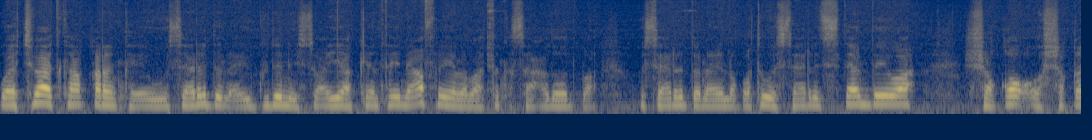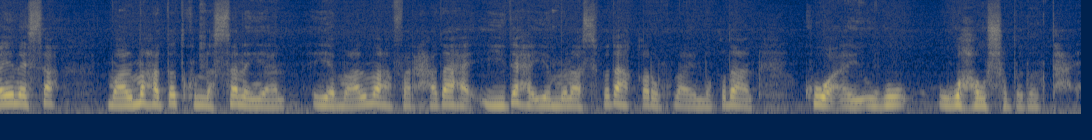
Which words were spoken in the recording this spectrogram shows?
waajibaadka qaranka ee wasaaraddan ay gudanayso ayaa keentay inay afar iyo labaatanka saacadoodba wasaaraddan ay noqoto wasaarad stanbay ah shaqo oo shaqaynaysa. Maalmaha dadku nasanayaan iyo maalmaha farxadaha iidaha iyo munaasabadaha qarankuna ay noqdaan kuwa ay ugu ugu hawsha badan tahay.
